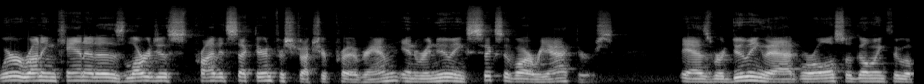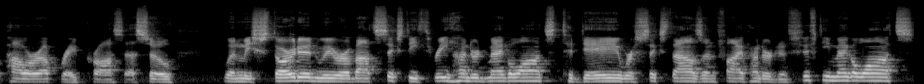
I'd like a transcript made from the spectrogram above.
we're running Canada's largest private sector infrastructure program in renewing six of our reactors as we're doing that, we're also going through a power upgrade process. So when we started, we were about 6,300 megawatts. Today, we're 6,550 megawatts.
